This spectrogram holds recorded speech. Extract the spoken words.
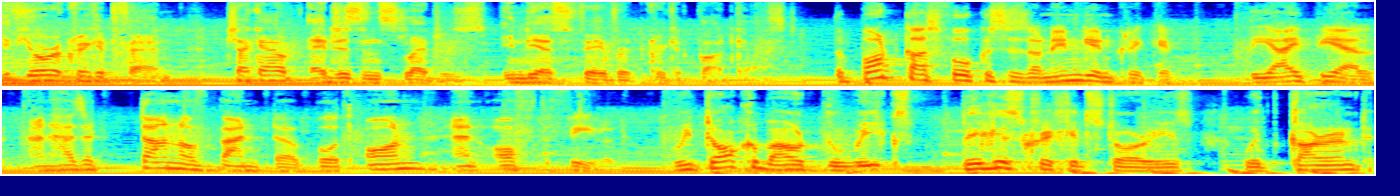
If you're a cricket fan, check out Edges and Sledges, India's favorite cricket podcast. The podcast focuses on Indian cricket, the IPL, and has a ton of banter both on and off the field. We talk about the week's biggest cricket stories with current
